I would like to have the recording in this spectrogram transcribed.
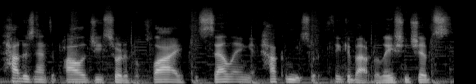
how does anthropology sort of apply to selling and how can we sort of think about relationships?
